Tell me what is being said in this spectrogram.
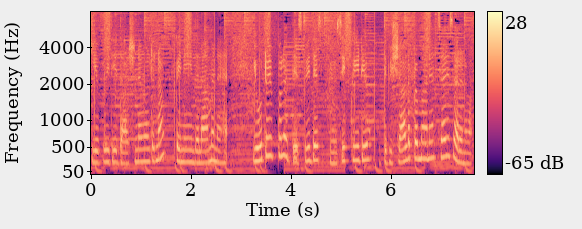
කියපු විදිය දර්ශනවලට නම් පෙනේ ඉඳලාම නැහැ. YouTube වල දෙස් විදෙස් මියසික් වීඩියෝ අති විශාල ප්‍රමාණයක් සැරි සරනවා.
